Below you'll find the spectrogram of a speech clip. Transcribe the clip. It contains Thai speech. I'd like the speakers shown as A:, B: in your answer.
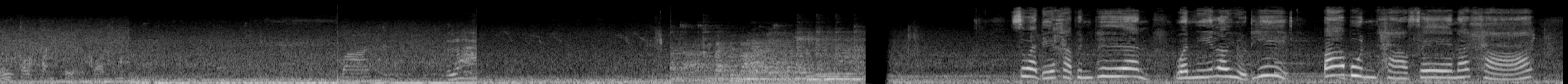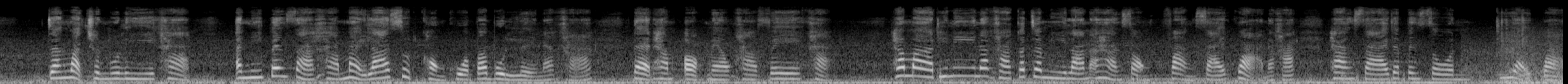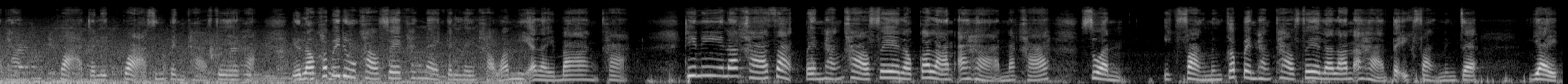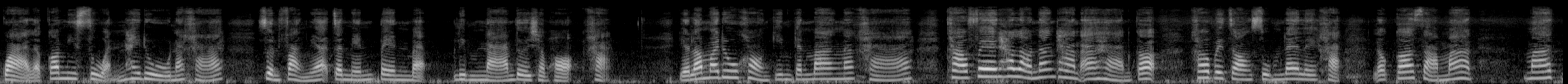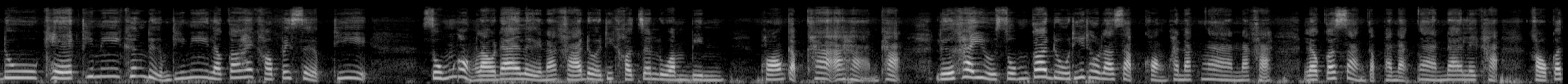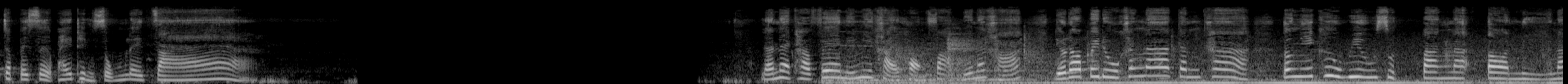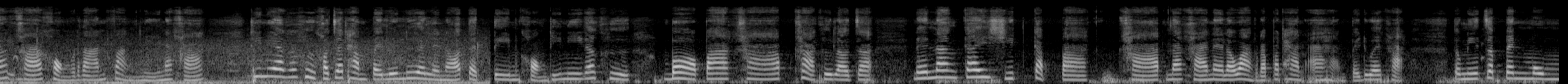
A: เขาทำเปิดตอนที่บ้าน
B: สวัสดีค่ะเพื่อนๆ วันนี้เราอยู่ที่ป้าบุญคาเฟ่นะคะ จังหวัดชนบุรีค่ะ อันนี้เป็นสาขาใหม่ล่าสุดของครัวป้าบุญเลยนะคะ แต่ทำออกแนวคาเฟ่ค่ะถ้ามาที่นี่นะคะก็จะมีร้านอาหารสองฝั่งซ้ายขวานะคะ ทางซ้ายจะเป็นโซนที่ใหญ่กว่าทางขวาจะเล็กกว่า ซึ่งเป็นคาเฟ่ค่ะ เดี๋ยวเราเข้าไปดูคาเฟ่ข้างในกันเลยค่ะว่ามีอะไรบ้างค่ะ ที่นี่นะคะสั่งเป็นทั้งคาเฟ่แล้วก็ร้านอาหารนะคะ ส่วนอีกฝั่งหนึ่งก็เป็นทั้งคาเฟ่และร้านอาหาร แต่อีกฝั่งหนึ่งจะใหญ่กว่าแล้วก็มีสวนให้ดูนะคะ ส่วนฝั่งเนี้ยจะเน้นเป็นแบบริมน้ำโดยเฉพาะค่ะ ดี๋ยวเรามาดูของกินกันบ้างนะคะ คาเฟ่ถ้าเรานั่งทานอาหารก็เข้าไปจองซุ้มได้เลยค่ะ แล้วก็สามารถมาดูเค้กที่นี่เครื่องดื่มที่นี่แล้วก็ให้เขาไปเสิร์ฟที่ซุ้มของเราได้เลยนะคะ โดยที่เขาจะรวมบินพร้อมกับค่าอาหารค่ะ หรือใครอยู่ซุ้มก็ดูที่โทรศัพท์ของพนักงานนะคะ แล้วก็สั่งกับพนักงานได้เลยค่ะ เขาก็จะไปเสิร์ฟให้ถึงซุ้มเลยจ้า แล้วในคาเฟ่นี้มีขายของฝากด้วยนะคะ เดี๋ยวเราไปดูข้างหน้ากันค่ะ ตรงนี้คือวิวสุดปังณตอนนี้นะคะของร้านฝั่งนี้นะคะ ที่เนี่ยก็คือเขาจะทำไปเรื่อย ๆ เลยเนาะแต่ธีมของที่นี่ก็คือ บ่อปลาคาร์ฟค่ะ คือเราจะได้นั่งใกล้ชิดกับปลาคาร์ฟนะคะ ในระหว่างรับประทานอาหารไปด้วยค่ะ ตรงนี้จะเป็นมุม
